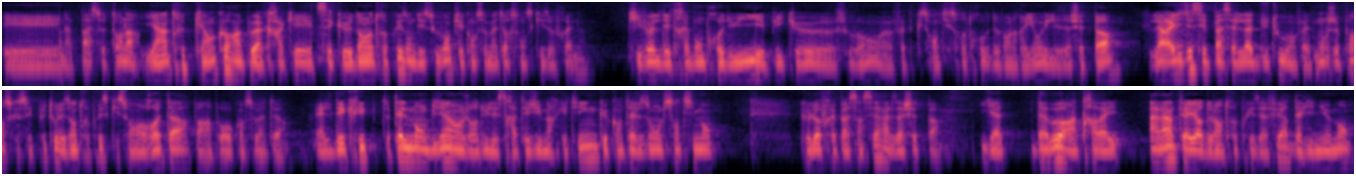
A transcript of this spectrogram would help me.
et on n'a pas ce temps-là. Il y a un truc qui est encore un peu à craquer, c'est que dans l'entreprise, on dit souvent que les consommateurs sont schizophrènes qui veulent des très bons produits et puis que euh, souvent, euh, en fait, quand ils se retrouvent devant le rayon, ils les achètent pas. La réalité, c'est pas celle-là du tout, en fait. Moi, je pense que c'est plutôt les entreprises qui sont en retard par rapport aux consommateurs. Elles décryptent tellement bien aujourd'hui les stratégies marketing que quand elles ont le sentiment que l'offre est pas sincère, elles achètent pas. Il y a d'abord un travail à l'intérieur de l'entreprise à faire d'alignement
